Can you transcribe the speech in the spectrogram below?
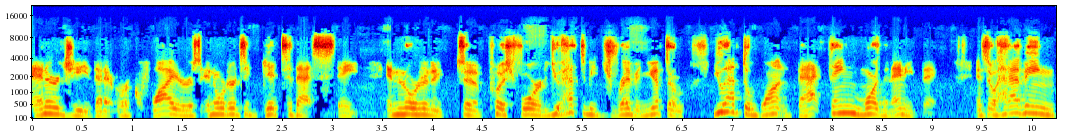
energy that it requires in order to get to that state and in order to, to push forward you have to be driven. You have to you have to want that thing more than anything. And so having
